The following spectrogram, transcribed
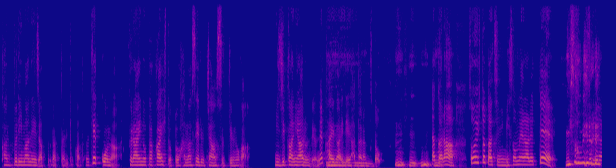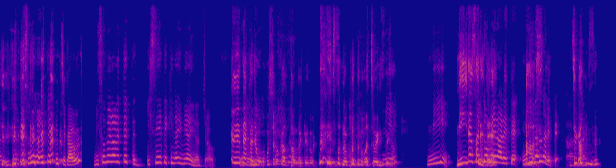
カントリーマネージャーだったりとか、結構な位の高い人と話せるチャンスっていうのが身近にあるんだよね、海外で働くと。だから、そういう人たちに見初められて、見初められて。見初められてって違う？見初められてって異性的な意味合いになっちゃう。えー、なんかでも面白かったんだけど、その言葉チョイスが。見、見出されて？認められて、見出されて。違う、ね。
